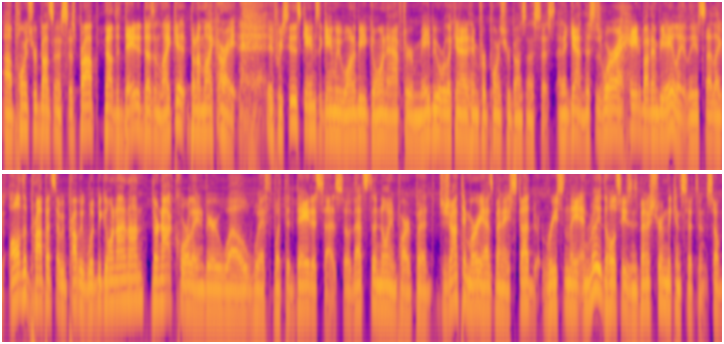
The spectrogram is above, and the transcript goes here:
uh, points, rebounds, and assist prop. Now, the data doesn't like it, but I'm like, all right, if we see this game's the game we want to be going after, maybe we're looking at him for points, rebounds, and assists. And again, this is where I hate about NBA lately. It's that like all the prop bets that we probably would be going on on, they're not correlating very well with what the data says. So that's the annoying part. But DeJounte Murray has been a stud recently and really the whole season has been extremely consistent. So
